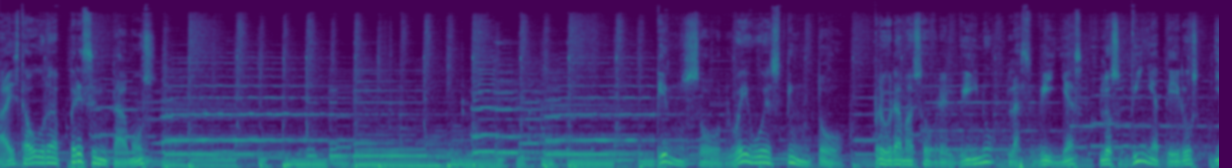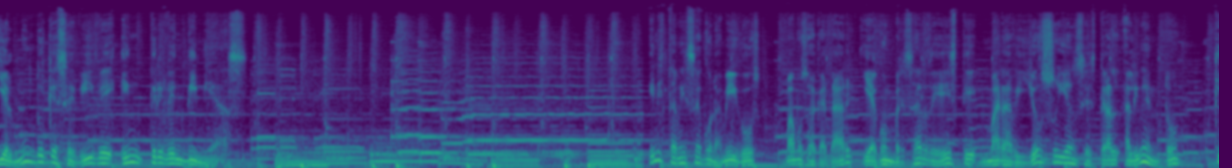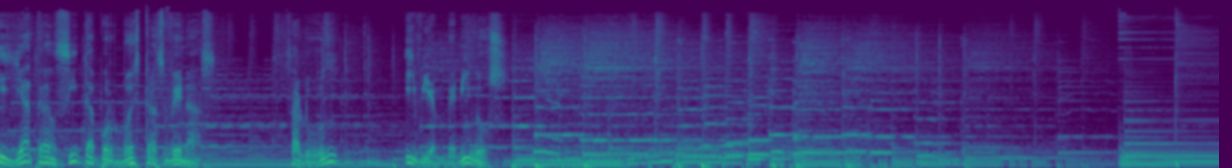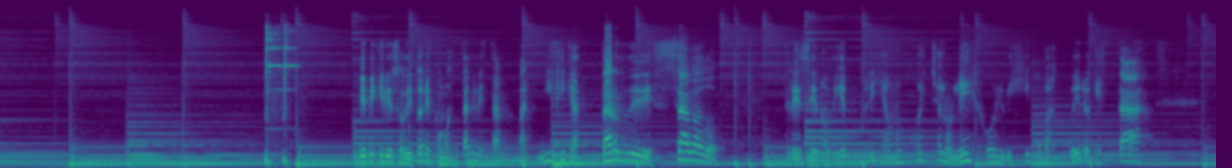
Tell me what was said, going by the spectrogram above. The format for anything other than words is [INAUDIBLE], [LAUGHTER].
A esta hora presentamos Pienso Luego Extinto, programa sobre el vino, las viñas, los viñateros y el mundo que se vive entre vendimias. En esta mesa con amigos vamos a catar y a conversar de este maravilloso y ancestral alimento que ya transita por nuestras venas. Salud y bienvenidos. Bien, mis queridos auditores, ¿cómo están en esta magnífica tarde de sábado 13 de noviembre? Ya uno echa a lo lejos el viejito pascuero que está,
